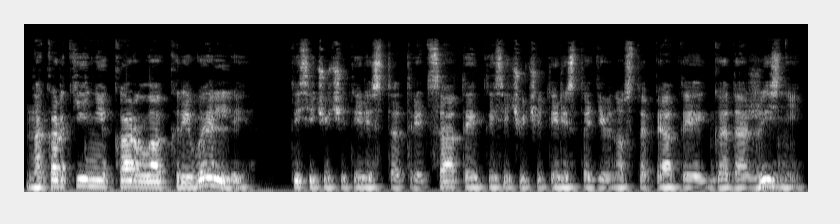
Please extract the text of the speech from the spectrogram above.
На картине Карла Кривелли 1430-1495 года жизни.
